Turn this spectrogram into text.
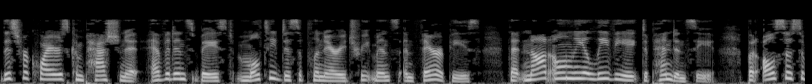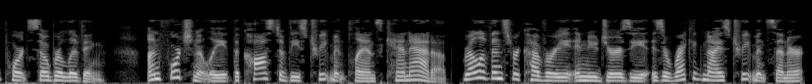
This requires compassionate, evidence based, multidisciplinary treatments and therapies that not only alleviate dependency, but also support sober living. Unfortunately, the cost of these treatment plans can add up. Relevance Recovery in New Jersey is a recognized treatment center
